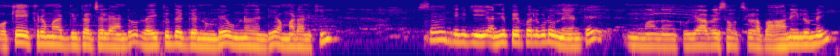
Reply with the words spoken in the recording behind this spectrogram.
ఒకే ఎకరం అగ్రికల్చర్ ల్యాండ్ రైతు దగ్గర నుండే ఉన్నదండి అమ్మడానికి. సో దీనికి అన్ని పేపర్లు కూడా ఉన్నాయి. అంటే మనకు యాభై సంవత్సరాల బహానీలు ఉన్నాయి.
